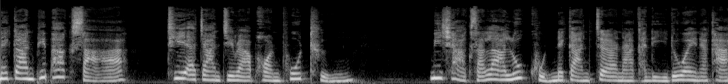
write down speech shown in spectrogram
ในการพิพากษา ที่อาจารย์จิราพรพูดถึง มีฉากสาราลูกขุนในการเจรณาคดีด้วยนะคะ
